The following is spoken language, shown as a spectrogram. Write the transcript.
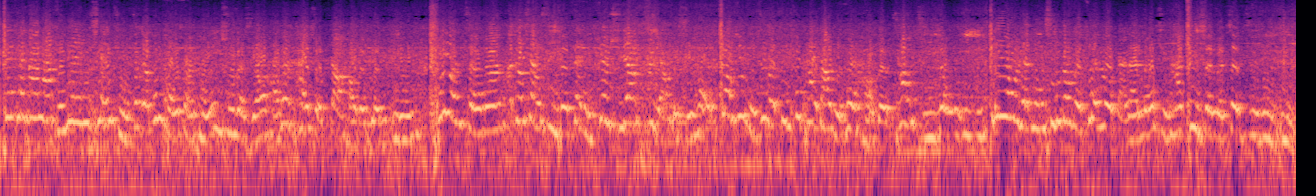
在看到他不愿意签署这个不投降同意书的时候，还会拍手叫好的原因。柯文哲呢，他就像是一个在你最需要治疗的时候，告诉你这个病不开刀也会好的超级庸医，利用人民心中的脆弱感来谋取他自身的政治利益。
